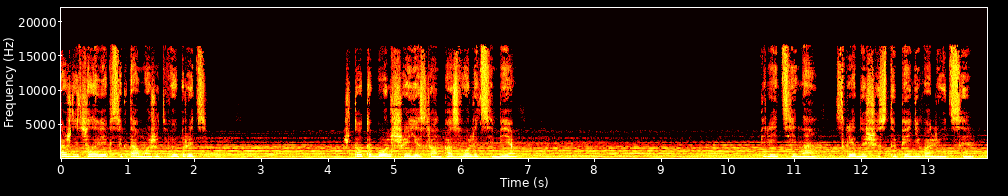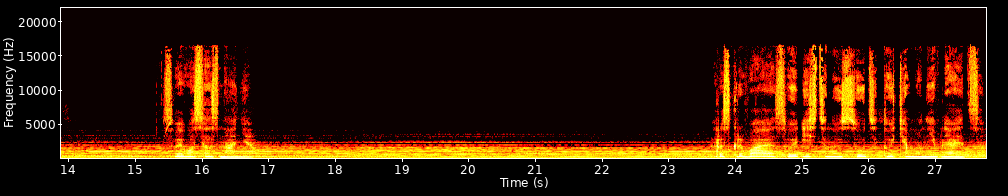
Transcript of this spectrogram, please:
Каждый человек всегда может выбрать что-то большее, если он позволит себе перейти на следующую ступень эволюции своего сознания. раскрывая свою истинную суть, то, кем он является.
